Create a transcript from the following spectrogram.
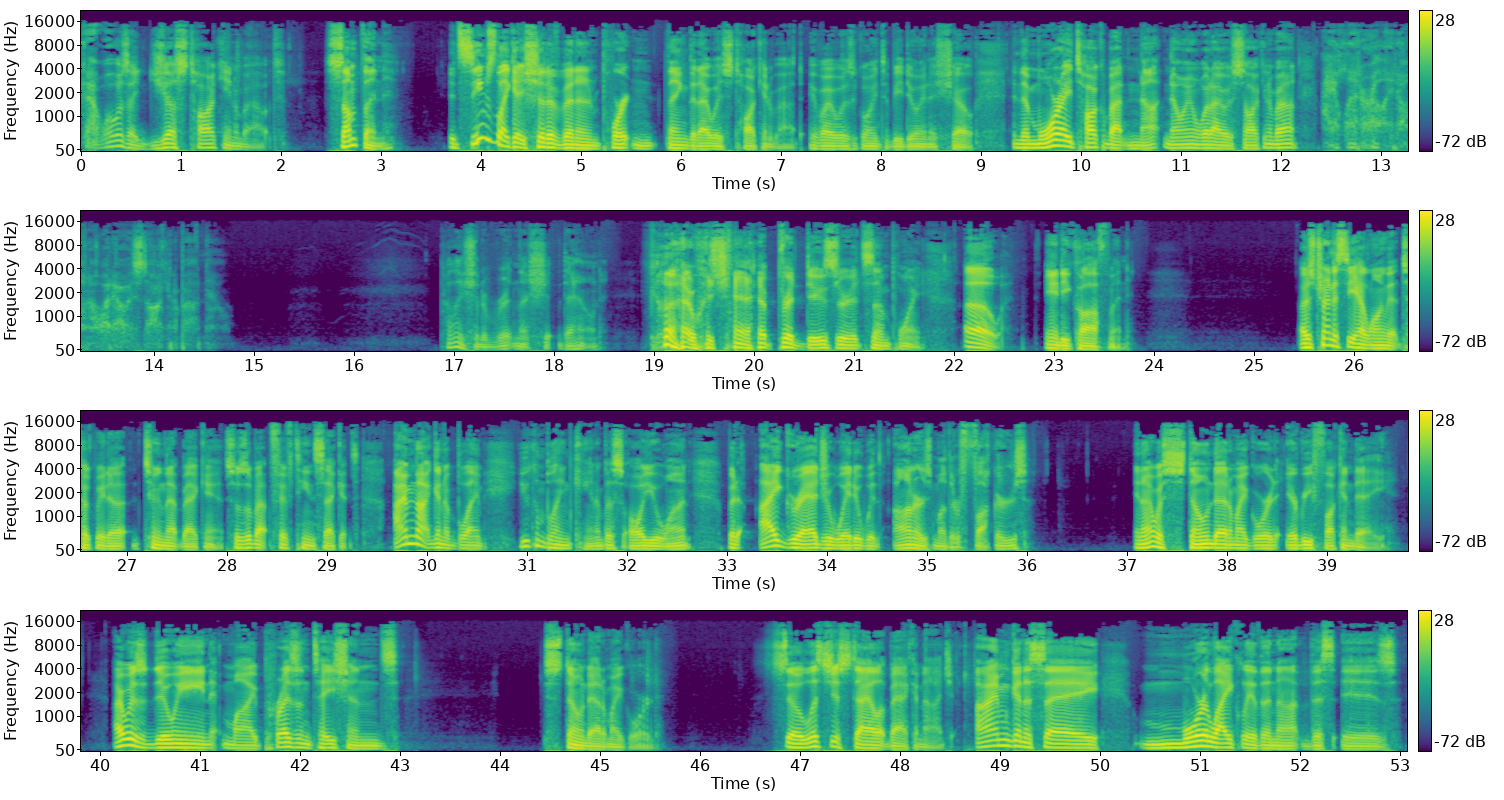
God, what was I just talking about? Something it seems like it should have been an important thing that I was talking about if I was going to be doing a show. And the more I talk about not knowing what I was talking about, I literally don't know what I was talking about now. Probably should have written that shit down. I wish I had a producer at some point. Oh, Andy Kaufman. I was trying to see how long that took me to tune that back in. So it was about 15 seconds. I'm not going to blame, you can blame cannabis all you want, but I graduated with honors, motherfuckers. And I was stoned out of my gourd every fucking day. I was doing my presentations stoned out of my gourd. So let's just dial it back a notch. I'm going to say more likely than not, this is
